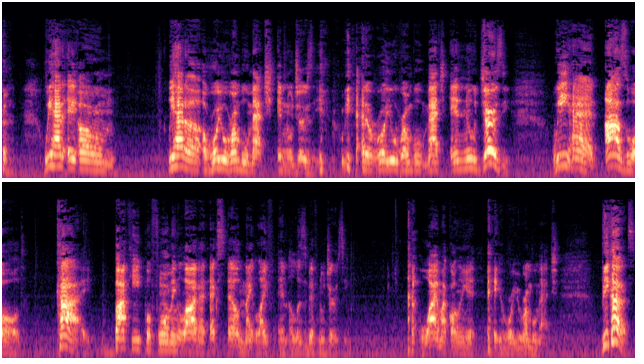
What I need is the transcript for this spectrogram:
we had a um we had a, a Royal Rumble match in New Jersey. We had a Royal Rumble match in New Jersey. We had Oswald, Kai, Baky performing live at XL Nightlife in Elizabeth, New Jersey. Why am I calling it a Royal Rumble match? Because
